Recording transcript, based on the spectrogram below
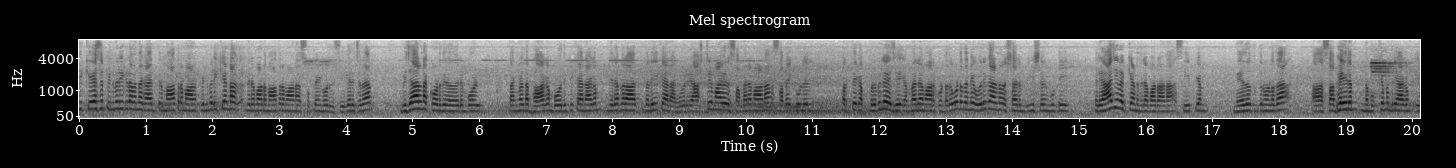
ഈ കേസ് പിൻവലിക്കണമെന്ന കാര്യത്തിൽ മാത്രമാണ് പിൻവലിക്കേണ്ട നിലപാട് മാത്രമാണ് സുപ്രീം കോടതി സ്വീകരിച്ചത്. വിചാരണ കോടതിയിൽ അത് വരുമ്പോൾ തങ്ങളുടെ ഭാഗം ബോധിപ്പിക്കാനാകും നിരപരാധി തെളിയിക്കാനാകും. ഒരു രാഷ്ട്രീയമായ ഒരു സമരമാണ്. സഭയ്ക്കുള്ളിൽ പ്രത്യേക പ്രിവിലേജ് എം എൽ എമാർക്കുണ്ട്. അതുകൊണ്ട് തന്നെ ഒരു കാരണവശാലും വി ശിവൻകുട്ടി രാജിവെക്കേണ്ട നിലപാടാണ് സി പി എം നേതൃത്വത്തിനുള്ളത്. സഭയിലും ഇന്ന് മുഖ്യമന്ത്രിയാകും ഈ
